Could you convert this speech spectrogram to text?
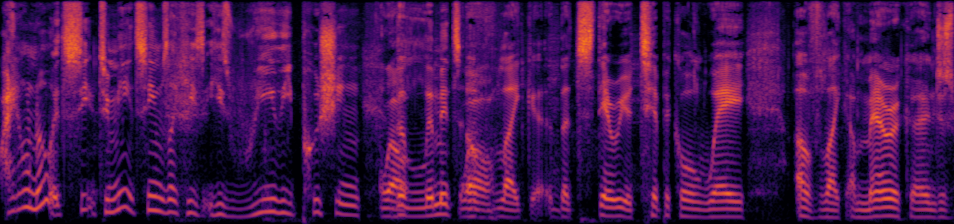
I don't know. It se- to me, it seems like he's he's really pushing Well, the limits well- of like uh, the stereotypical way of like America, and just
